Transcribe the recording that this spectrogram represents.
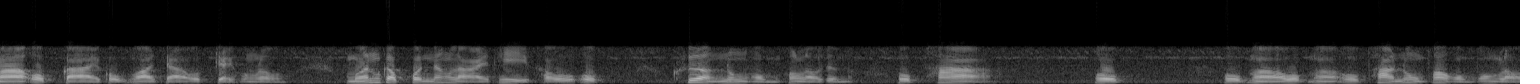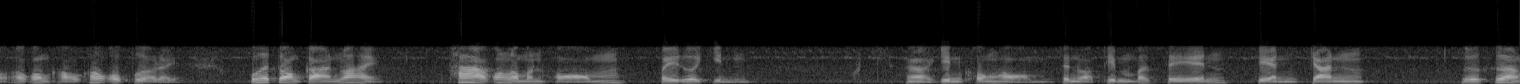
มาอบกายกับวาจาอบใจของเรา เหมือนกับคนทั้งหลายที่เขาอบเครื่องนุ่งห่มของเราจนอบผ้า อบอบมาอบมาอบผ้านุ่งผ้าห่มของเราเอาของเขาเขาอบเพื่ออะไร เพื่อต้องการว่าให้ผ้าของเรามันหอมไปด้วยกลิ่น กลิ่นของหอมเช่นว่าพิมพ์พระเสนเกียนจันหรือเครื่อง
